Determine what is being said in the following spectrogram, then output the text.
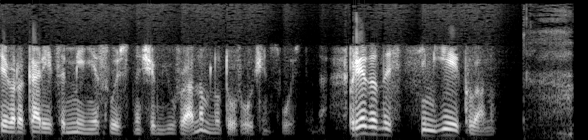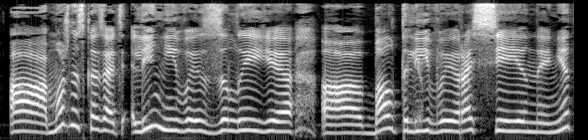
северокорейцам менее свойственно, чем южанам, но тоже очень свойственно, преданность семье и клану. А можно сказать, ленивые, злые, а, болтливые, рассеянные, нет?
